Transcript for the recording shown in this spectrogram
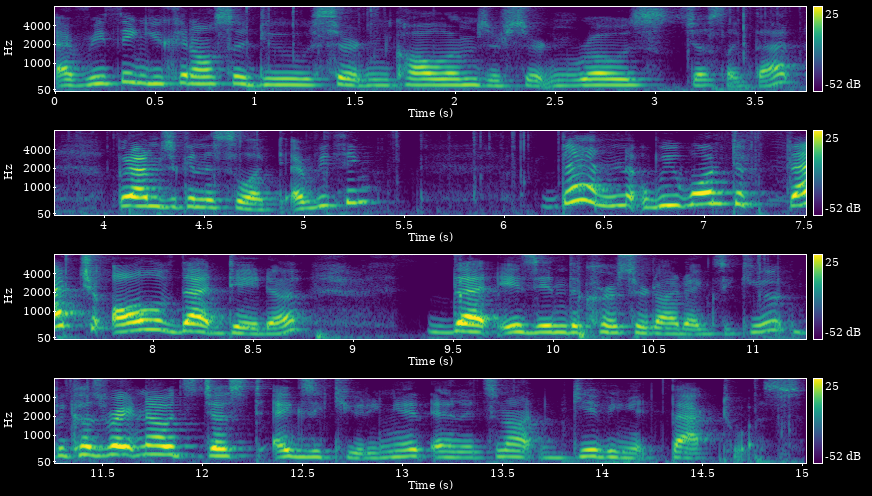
everything. You can also do certain columns or certain rows, just like that. But I'm just going to select everything. Then we want to fetch all of that data that is in the cursor.execute because right now it's just executing it and it's not giving it back to us.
